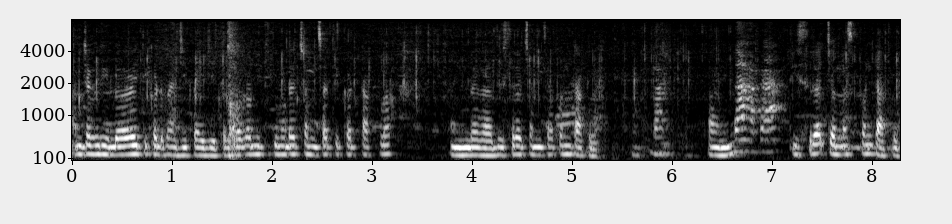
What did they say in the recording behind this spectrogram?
आमच्या घरी लय तिखट भाजी पाहिजे. तर बघा मी किती मोठा चमचा तिखट टाकलं. आणि बघा दुसरा चमचा पण टाकला. आणि तिसरा चमच पण टाकला.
